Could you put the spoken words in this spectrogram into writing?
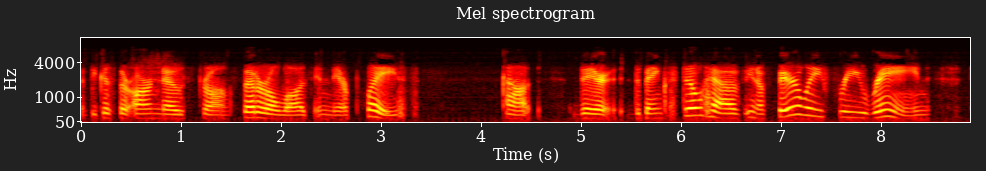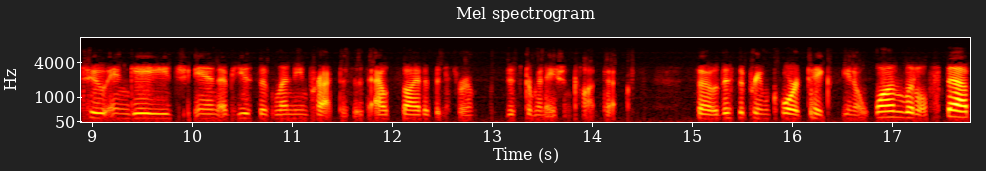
And because there are no strong federal laws in their place, uh, the banks still have, you know, fairly free reign to engage in abusive lending practices outside of the discrimination context. So this Supreme Court takes, you know, one little step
